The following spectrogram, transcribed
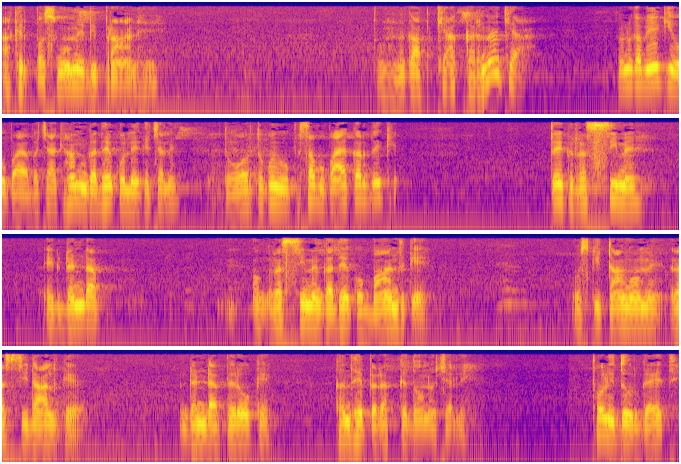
आखिर पशुओं में भी प्राण है। तो उन्होंने कहा आप क्या करना क्या? तो उन्होंने कहा एक ही उपाय बचा कि हम गधे को लेके चलें। तो और तो कोई उप, सब उपाय कर देखे। तो एक रस्सी में एक डंडा रस्सी में गधे को बाँध के उसकी टांगों में रस्सी डाल के, डंडा पिरो के कंधे पर रख के दोनों चले। थोड़ी दूर गए थे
